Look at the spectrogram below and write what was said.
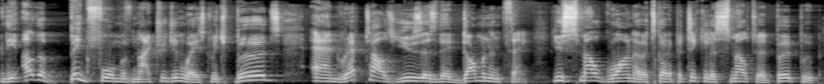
the other big form of nitrogen waste, which birds and reptiles use as their dominant thing. You smell guano, it's got a particular smell to it, bird poop.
